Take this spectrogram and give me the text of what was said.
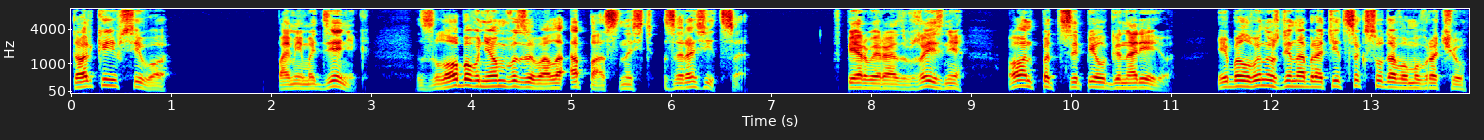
только и всего. Помимо денег — злоба в нем вызывала опасность заразиться. В первый раз в жизни он подцепил гонорею и был вынужден обратиться к судовому врачу.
